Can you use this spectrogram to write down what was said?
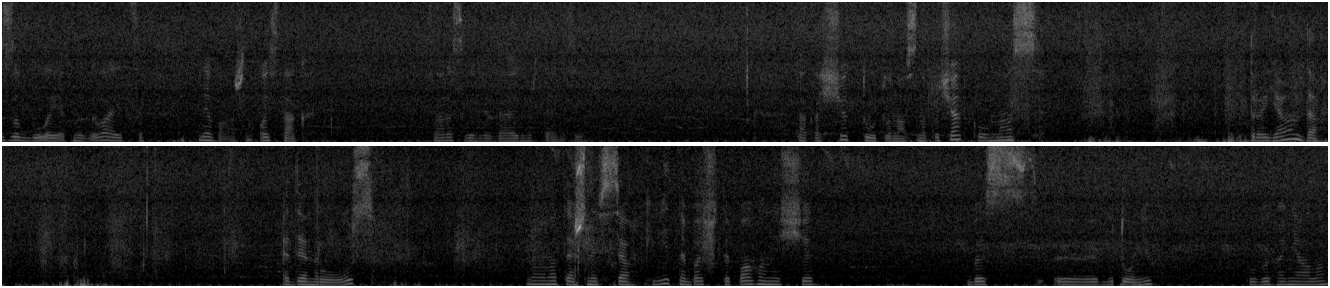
забула як називається, неважно. Ось так зараз виглядають гортензії. Так, а що тут у нас? На початку у нас троянда Еден Роуз. Ну, вона теж не вся квітне, бачите, пагони ще без е, бутонів повиганяла.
